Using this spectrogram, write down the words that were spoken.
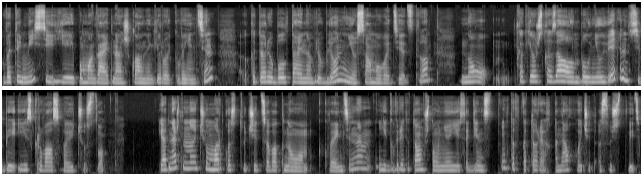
В этой миссии ей помогает наш главный герой Квентин, который был тайно влюблен в нее с самого детства, но, как я уже сказала, он был не уверен в себе и скрывал свои чувства. И однажды ночью Марко стучится в окно Квентина и говорит о том, что у нее есть 11 пунктов, которых она хочет осуществить,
